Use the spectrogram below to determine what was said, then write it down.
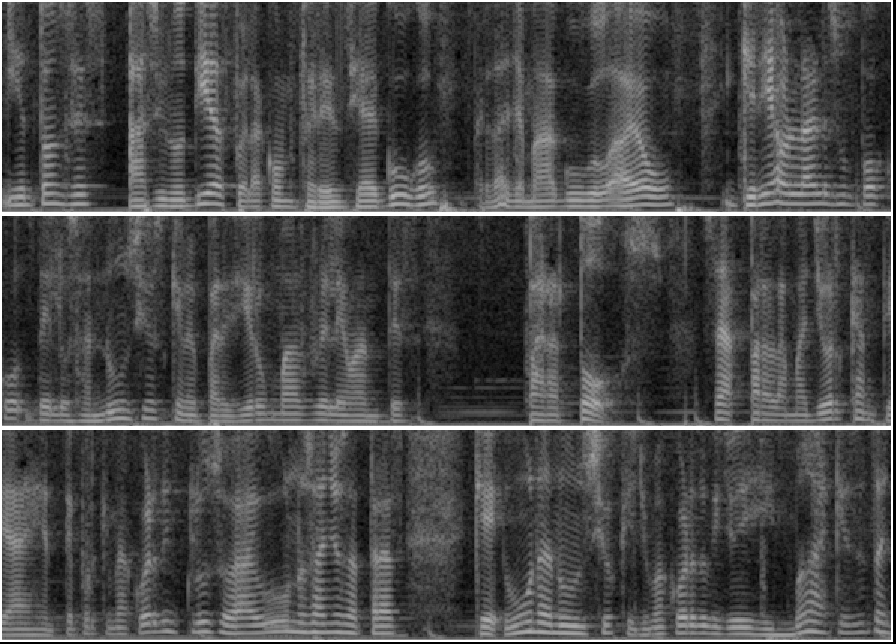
Y entonces, hace unos días fue la conferencia de Google, ¿verdad? Llamada Google I.O. Y quería hablarles un poco de los anuncios que me parecieron más relevantes para todos. O sea, para la mayor cantidad de gente. Porque me acuerdo incluso, unos años atrás, que hubo un anuncio que yo me acuerdo que yo dije, madre, ¿qué es eso tan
